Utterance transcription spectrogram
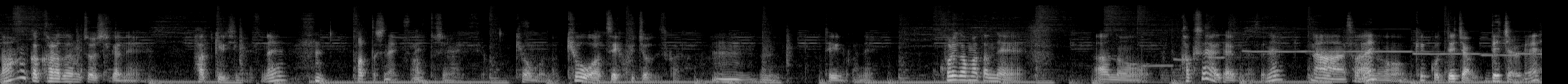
なんか体の調子がねはっきりしないですね。パッとしないですね。パッとしないですよ。今日もな今日は絶不調ですから。うん。うん。っていうのがねこれがまたねあの隠せないタイプなんですよね。ああそうね。あの結構出ちゃう。出ちゃうね。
